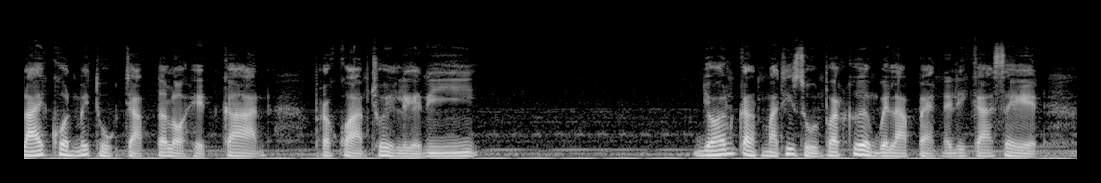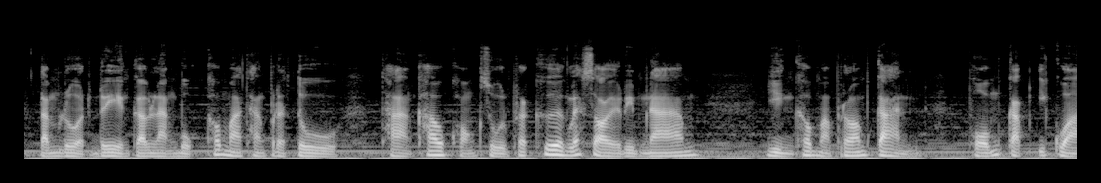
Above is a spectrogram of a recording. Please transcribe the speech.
หลายคนไม่ถูกจับตลอดเหตุการณ์ เพราะความช่วยเหลือนี้ ย้อนกลับมาที่ศูนย์พระเครื่องเวลา 8 นาฬิกาเศษตำรวจเรียงกำลังบุกเข้ามาทางประตู ทางเข้าของศูนย์พระเครื่องและซอยริมน้ำยิงเข้ามาพร้อมกัน ผมกับอีกกว่า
